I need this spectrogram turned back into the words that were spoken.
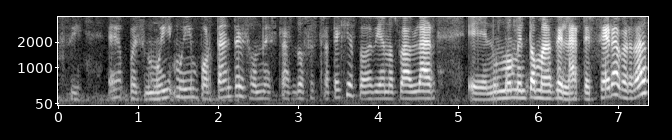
Sí, eh, pues muy, muy importante son estas dos estrategias. Todavía nos va a hablar en un momento más de la tercera, ¿verdad?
